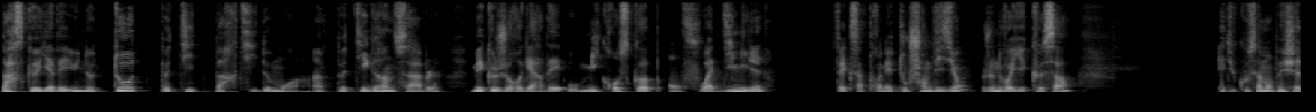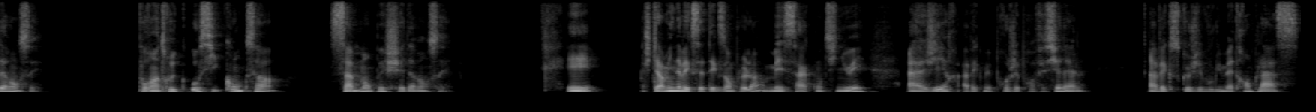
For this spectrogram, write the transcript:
Parce qu'il y avait une toute petite partie de moi, un petit grain de sable, mais que je regardais au microscope en fois dix mille, fait que ça prenait tout le champ de vision, je ne voyais que ça, et du coup ça m'empêchait d'avancer pour un truc aussi con que ça, ça m'empêchait d'avancer. Et je termine avec cet exemple-là, mais ça a continué à agir avec mes projets professionnels, avec ce que j'ai voulu mettre en place,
